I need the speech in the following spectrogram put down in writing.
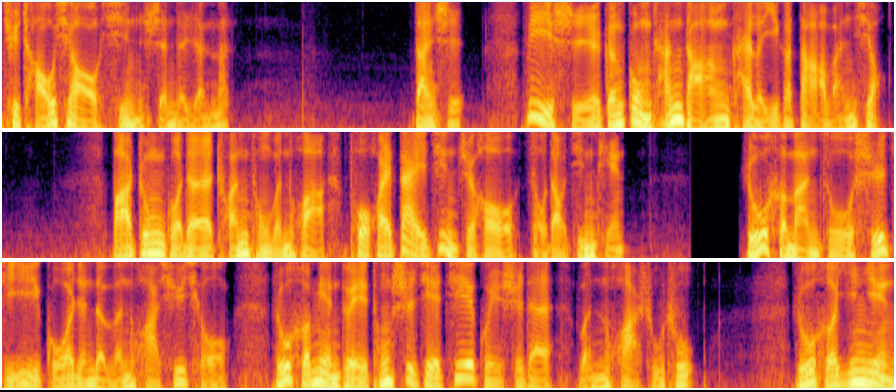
去嘲笑信神的人们。但是，历史跟共产党开了一个大玩笑，把中国的传统文化破坏殆尽之后，走到今天，如何满足十几亿国人的文化需求？如何面对同世界接轨时的文化输出？如何因应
